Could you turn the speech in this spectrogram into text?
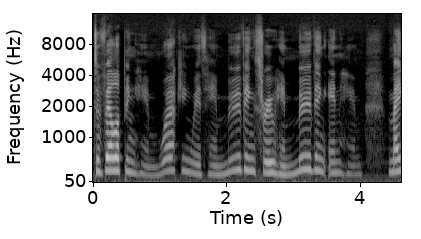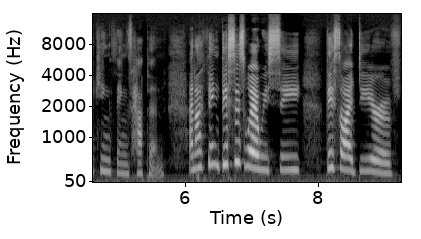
developing him, working with him, moving through him, moving in him, making things happen. And I think this is where we see this idea of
